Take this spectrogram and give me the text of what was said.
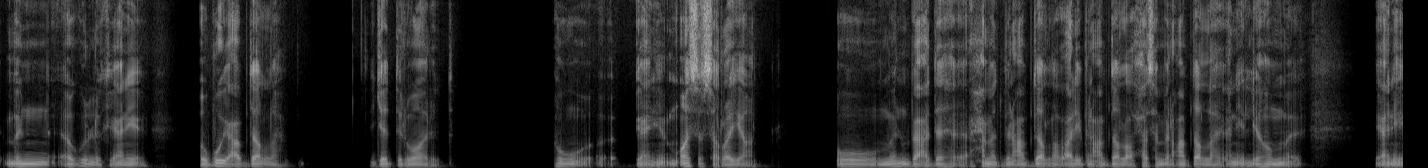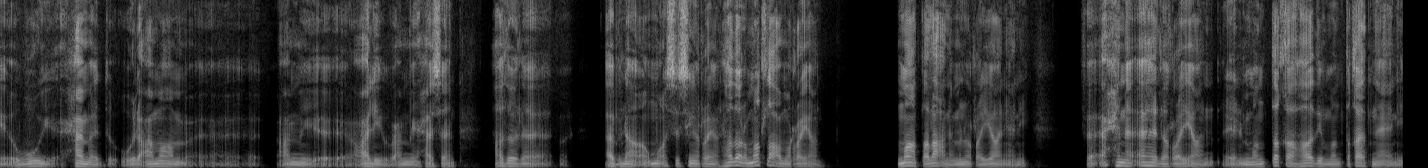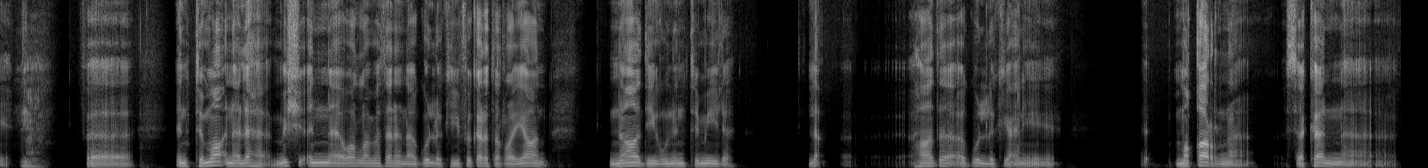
من أقول لك يعني أبوي عبد الله جد الوالد هو يعني مؤسس الريان ومن بعده حمد بن عبد الله وعلي بن عبد الله وحسن بن عبد الله يعني اللي هم يعني أبوي حمد والعمام آه، عمي آه، علي وعمي حسن. هذول أبناء مؤسسين الريان. هذول ما طلعوا من الريان. ما طلعنا من الريان يعني. فإحنا أهل الريان. المنطقة هذه منطقتنا يعني. نعم. فانتمائنا لها. مش إن والله مثلا أقول لك هي فكرة الريان نادي وننتمي له. لا. هذا أقول لك يعني مقرنا سكننا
